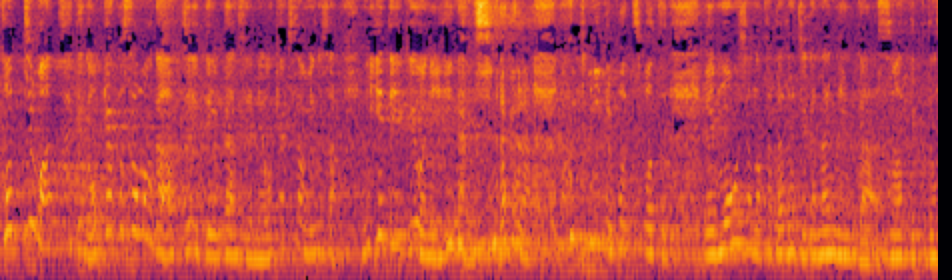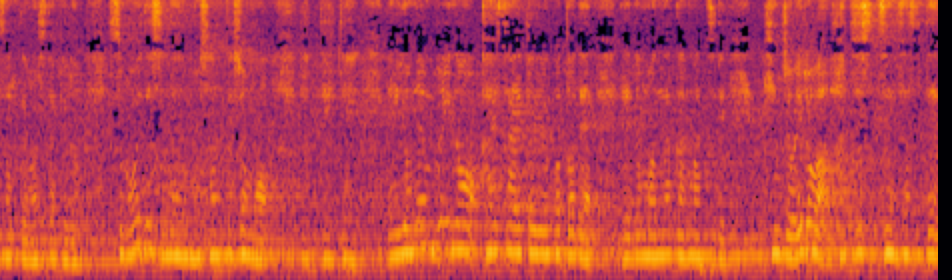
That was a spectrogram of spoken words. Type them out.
こっちも暑いけどお客様が暑いっていう感じでねお客様皆さん逃げていくように避難しながら本当にねポツポツ、えー亡者の方たちが何人か座ってくださってましたけどすごいですね。もう3カ所もやっていて、え4年ぶりの開催ということで、えーど真ん中祭り近所色は初出演させて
